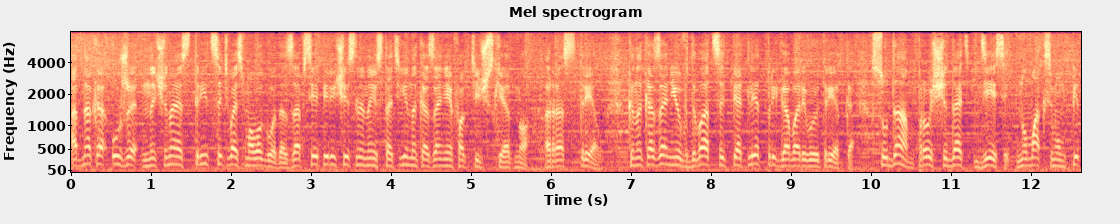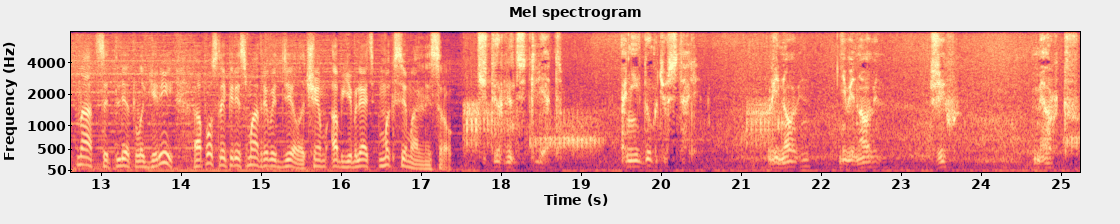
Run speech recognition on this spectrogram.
Однако уже начиная с 1938 года за все перечисленные статьи наказание фактически одно – расстрел. К наказанию в 25 лет приговаривают редко. Судам проще дать 10, но максимум 15 лет лагерей, а после пересматривать дело, чем объявлять максимальный срок. 14 лет. Они и думать устали. Виновен, невиновен, жив, мертв.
